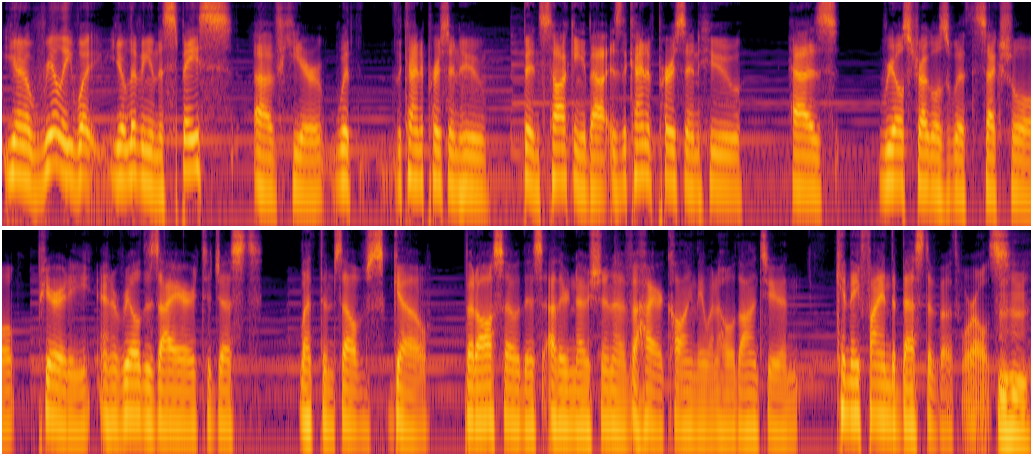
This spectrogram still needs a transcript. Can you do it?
you know, really what you're living in the space of here with the kind of person who Ben's talking about is the kind of person who has real struggles with sexual purity and a real desire to just let themselves go, but also this other notion of a higher calling they want to hold on to. And can they find the best of both worlds? Mhm.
